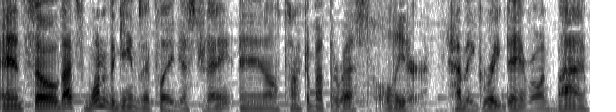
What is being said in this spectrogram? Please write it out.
And so that's one of the games I played yesterday, and I'll talk about the rest later. Have a great day, everyone. Bye.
